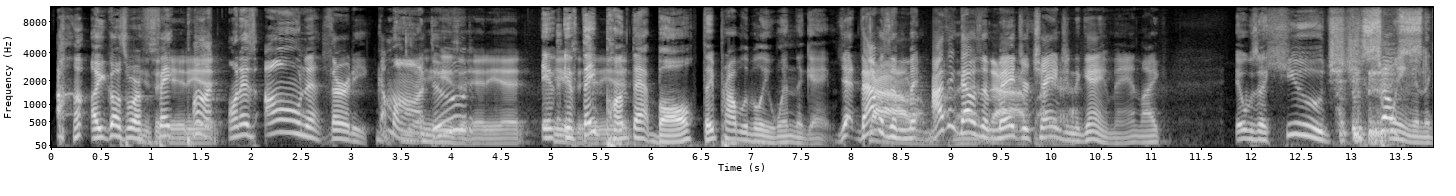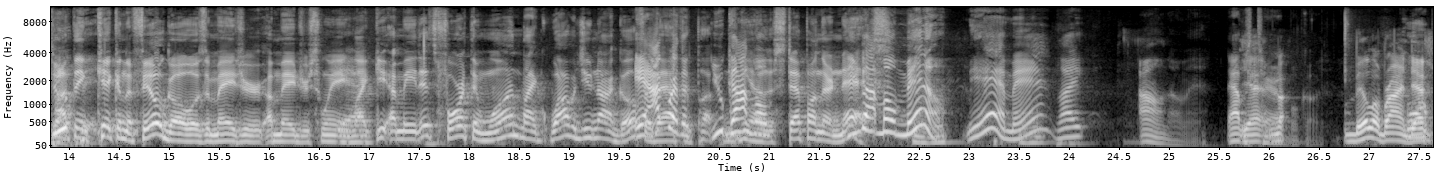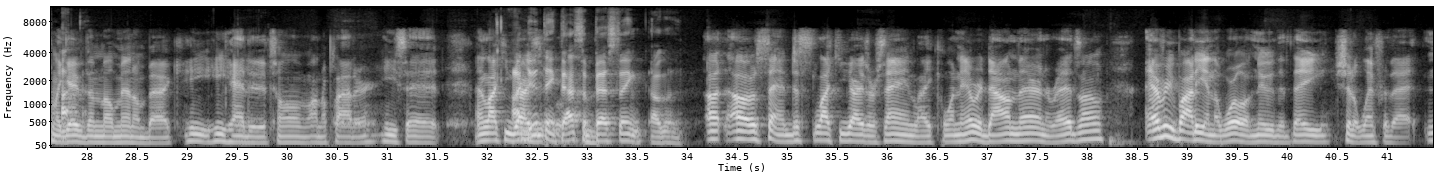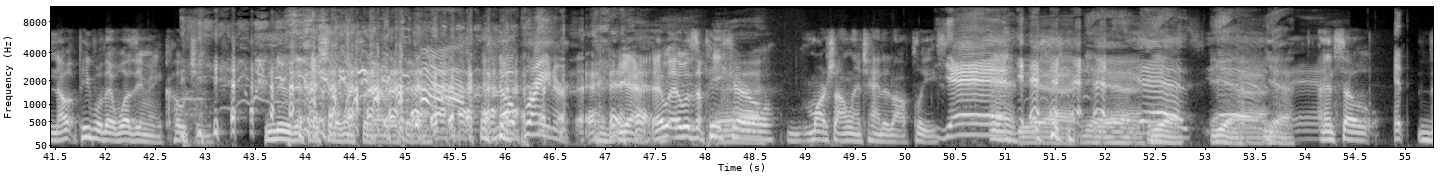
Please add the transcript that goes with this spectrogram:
oh, he goes for a He's fake punt on his own thirty. Come on, He's dude. an idiot. If He's if an they idiot. punt that ball, they probably win the game. Yeah, that was a. Ma- I think that was a nah, major fuck change in the game, man. Like It was a huge so swing in the game. I think kicking the field goal was a major a major swing. Yeah. Like I mean, it's fourth and one. Like why would you not go Yeah, for I'd that? rather- to put- you got know, mo- to step on their neck. you got momentum. Mm-hmm. Yeah, man. Like I don't know, man. That was Yeah, terrible, no- Bill O'Brien Well, definitely I- gave them momentum back. He he handed it to him on a platter. He said, and like you guys, I do think that's the best thing. Oh. Uh, I was saying, just like you guys are saying, like when they were down there in the red zone, everybody in the world knew that they should have went for that. No people that wasn't even coaching knew that they should have went for that right there. No brainer. yeah, it, it was a Pete Carroll, Marshawn Lynch handed off, please. Yeah. And- Yeah, yeah, Yes. yeah, yes, yeah. And so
